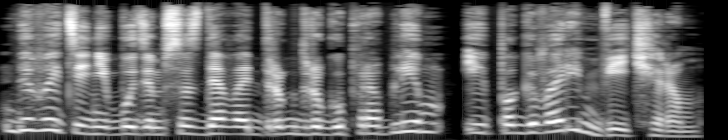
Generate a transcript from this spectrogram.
Давайте не будем создавать друг другу проблем и поговорим вечером».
